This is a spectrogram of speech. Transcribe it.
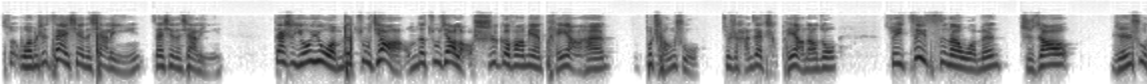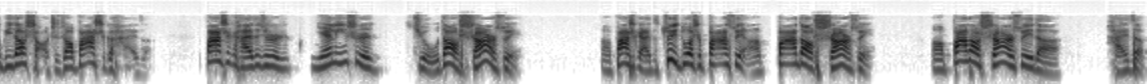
所以我们是在线的夏令营，在线的夏令营。但是由于我们的助教啊，我们的助教老师各方面培养还不成熟，就是还在培养当中，所以这次呢，我们只招。人数比较少，只招八十个孩子，八十个孩子就是年龄是九到十二岁啊，八十个孩子最多是八岁啊，八到十二岁啊，八到十二岁的孩子，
